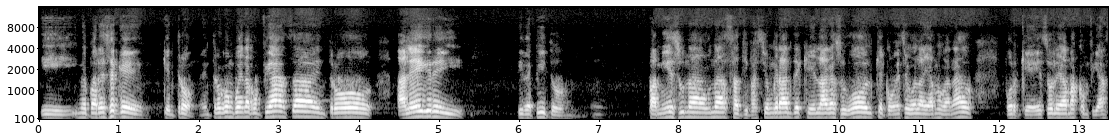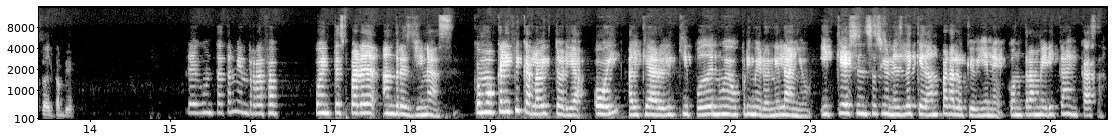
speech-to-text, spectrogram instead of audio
Y, me parece que, que, entró, entró con buena confianza, entró alegre y, y repito, para mí es una, una, satisfacción grande que él haga su gol, que con ese gol hayamos ganado, porque eso le da más confianza a él también. Pregunta también Rafa Puentes para Andrés Ginás. ¿Cómo calificar la victoria hoy al quedar el equipo de nuevo primero en el año? ¿Y qué sensaciones le quedan para lo que viene contra América en casa?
